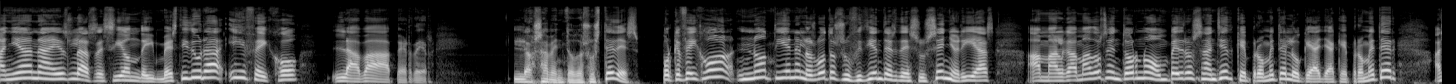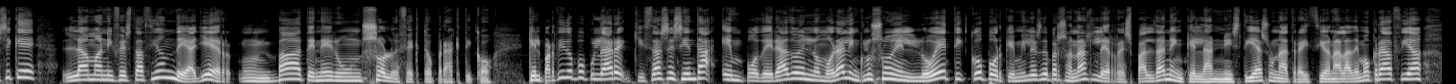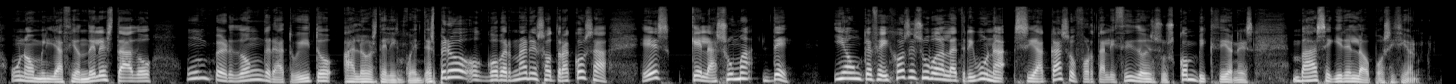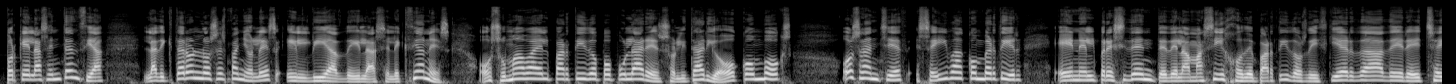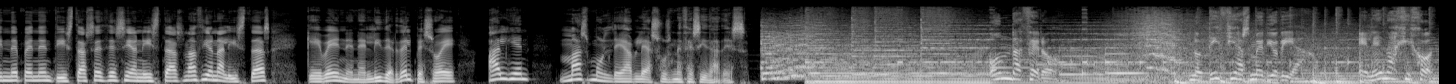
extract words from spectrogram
Mañana es la sesión de investidura y Feijó la va a perder. Lo saben todos ustedes, porque Feijó no tiene los votos suficientes de sus señorías amalgamados en torno a un Pedro Sánchez que promete lo que haya que prometer. Así que la manifestación de ayer mm, va a tener un solo efecto práctico, que el Partido Popular quizás se sienta empoderado en lo moral, incluso en lo ético, porque miles de personas le respaldan en que la amnistía es una traición a la democracia, una humillación del Estado, un perdón gratuito a los delincuentes. Pero gobernar es otra cosa, es que la suma de. Y aunque Feijó se suba a la tribuna, si acaso fortalecido en sus convicciones, va a seguir en la oposición. Porque la sentencia la dictaron los españoles el día de las elecciones. O sumaba el Partido Popular en solitario o con Vox, o Sánchez se iba a convertir en el presidente del amasijo de partidos de izquierda, derecha, independentistas, secesionistas, nacionalistas, que ven en el líder del PSOE alguien más moldeable a sus necesidades. Onda Cero. Noticias Mediodía. Elena Gijón.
